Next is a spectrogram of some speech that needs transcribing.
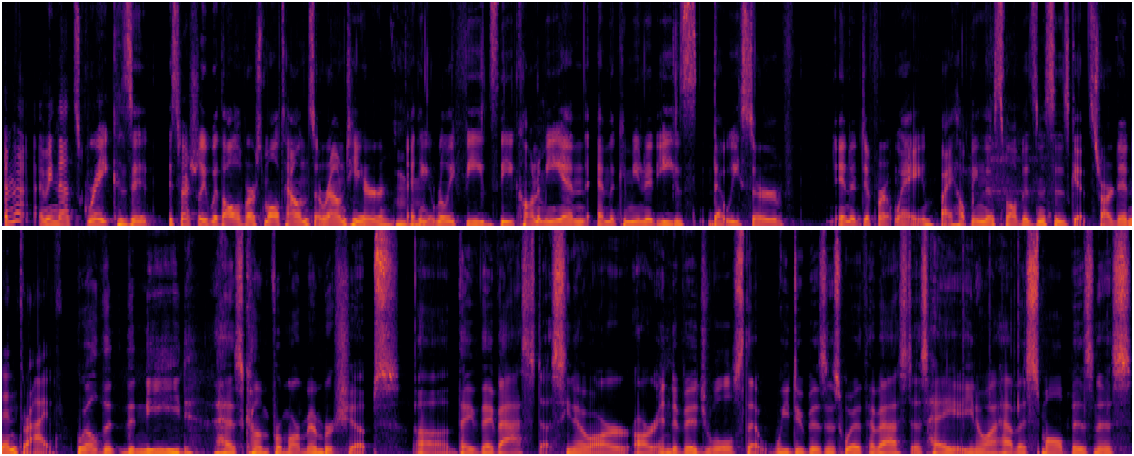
And that, I mean, that's great because it, especially with all of our small towns around here, I think it really feeds the economy and, and the communities that we serve in a different way by helping those small businesses get started and thrive. Well, the the need has come from our memberships. Uh, they've they've asked us. You know, our our individuals that we do business with have asked us, "Hey, you know, I have a small business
